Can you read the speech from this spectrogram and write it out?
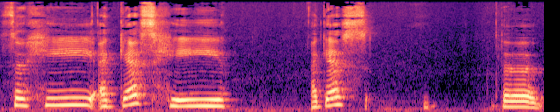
so he. I guess he. I guess the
